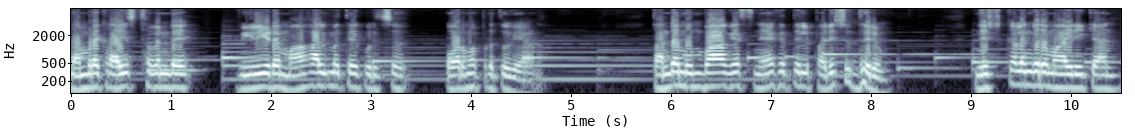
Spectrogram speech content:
നമ്മുടെ ക്രൈസ്തവന്റെ വിളിയുടെ മാഹാത്മ്യത്തെക്കുറിച്ച് ഓർമ്മപ്പെടുത്തുകയാണ്. തന്റെ മുമ്പാകെ സ്നേഹത്തിൽ പരിശുദ്ധരും നിഷ്കളങ്കരുമായിരിക്കാൻ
